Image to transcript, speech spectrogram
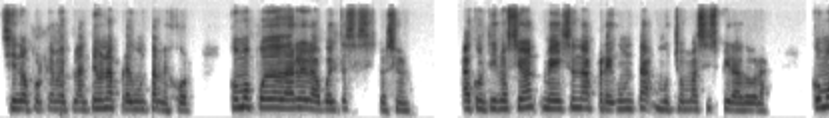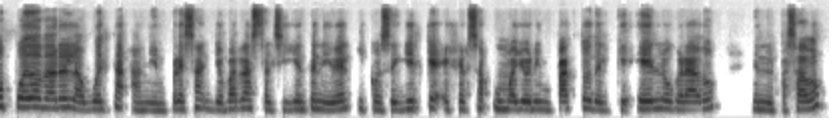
sino porque me planteé una pregunta mejor. ¿Cómo puedo darle la vuelta a esa situación? A continuación, me hice una pregunta mucho más inspiradora. ¿Cómo puedo darle la vuelta a mi empresa, llevarla hasta el siguiente nivel y conseguir que ejerza un mayor impacto del que he logrado en el pasado?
